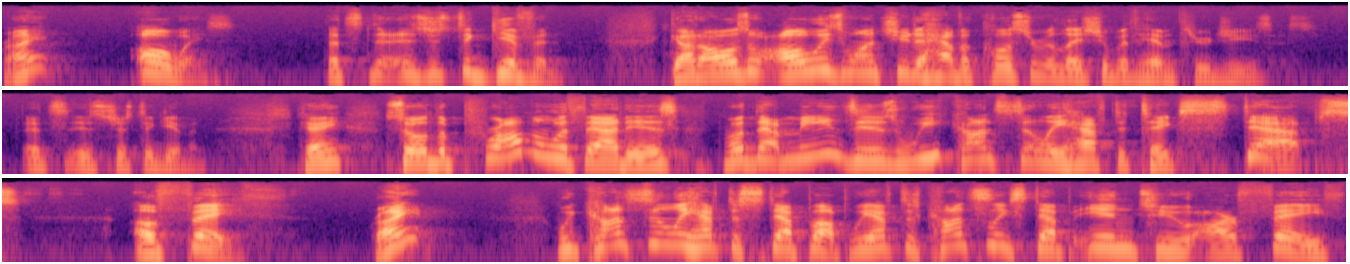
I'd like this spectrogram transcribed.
Right? Always. That's it's just a given. God also always wants you to have a closer relationship with Him through Jesus. It's, it's just a given. Okay? So the problem with that is, what that means is we constantly have to take steps of faith, right? We constantly have to step up. We have to constantly step into our faith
